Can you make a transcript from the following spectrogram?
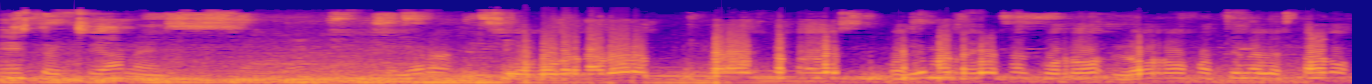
instrucciones. Señora, si el gobernador otra vez Colima regresa al lo rojo aquí en el estado,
